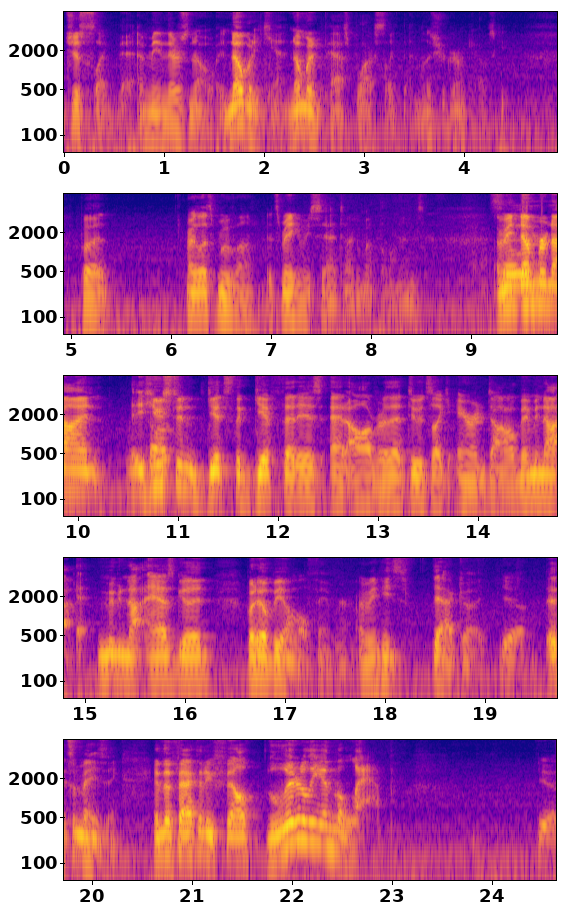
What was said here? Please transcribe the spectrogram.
Just like that. I mean, there's no nobody can. Nobody pass blocks like that unless you're Gronkowski. But all right, let's move on. It's making me sad talking about the Lions. I mean, number nine, we talk- Houston gets the gift that is Ed Oliver. That dude's like Aaron Donald. Maybe not, maybe not as good, but he'll be a Hall of Famer. I mean, he's that good. Yeah. It's amazing, and the fact that he fell literally in the lap. Yeah.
